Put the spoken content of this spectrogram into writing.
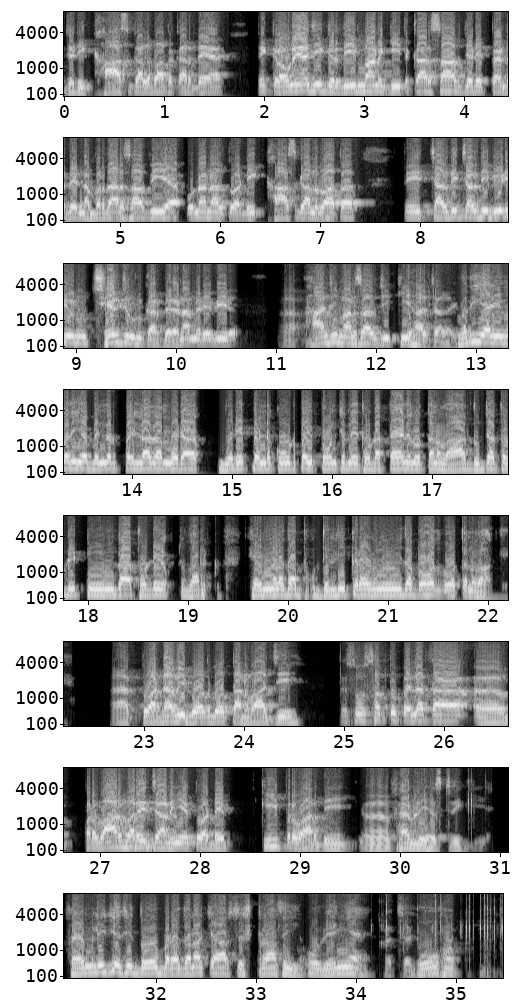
ਜਿਹੜੀ ਖਾਸ ਗੱਲਬਾਤ ਕਰਦੇ ਆ ਤੇ ਕਰਾਉਣੇ ਆ ਜੀ ਗੁਰਦੀਪ ਮਾਨ ਗੀਤਕਾਰ ਸਾਹਿਬ ਜਿਹੜੇ ਪਿੰਡ ਦੇ ਨੰਬਰਦਾਰ ਸਾਹਿਬ ਵੀ ਆ ਉਹਨਾਂ ਨਾਲ ਤੁਹਾਡੀ ਖਾਸ ਗੱਲਬਾਤ ਤੇ ਚਲਦੀ ਚਲਦੀ ਵੀਡੀਓ ਨੂੰ ਸ਼ੇਅਰ ਜ਼ਰੂਰ ਕਰਦੇ ਰਹਿਣਾ ਮੇਰੇ ਵੀਰ। ਹਾਂਜੀ ਮਾਨ ਸਾਹਿਬ ਜੀ ਕੀ ਹਾਲ ਚਾਲ ਹੈ? ਵਧੀਆ ਜੀ ਵਧੀਆ ਬਿੰਦਰ ਪਹਿਲਾ ਦਾ ਮੇਰਾ ਮੇਰੇ ਪਿੰਡ ਕੋਟਪਾਈ ਪਹੁੰਚਦੇ ਤੁਹਾਡਾ ਤਹਿ ਦਿਲੋਂ ਧੰਨਵਾਦ। ਦੂਜਾ ਤੁਹਾਡੀ ਟੀਮ ਦਾ ਤੁਹਾਡੇ ਵਰਕ ਚੈਨਲ ਦਾ ਦਿੱਲੀ ਕ੍ਰਾਈਮ ਨਿਊਜ਼ ਦਾ ਬਹੁਤ ਬਹੁਤ ਧੰਨਵਾਦ ਜੀ। ਤੁਹਾਡਾ ਵੀ ਬਹੁਤ ਬਹੁਤ ਧੰਨਵਾਦ ਜੀ। ਤੇ ਸੋ ਸਭ ਤੋਂ ਪਹਿਲਾਂ ਤਾਂ ਪਰਿਵਾਰ ਬਾਰੇ ਜਾਣੀਏ ਤੁਹਾਡੇ ਕੀ ਪਰਿਵਾਰ ਦੀ ਫੈਮਿਲੀ ਹਿਸਟਰੀ ਕੀ ਹੈ? ਫੈਮਿਲੀ ਜੀ ਅਸੀਂ ਦੋ ਬ੍ਰਦਰਾਂ ਚਾਰ ਸਿਸਟਰਾਂ ਸੀ ਉਹ ਵਿਆਹੀਆਂ ਦੋ ਹੁਣ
